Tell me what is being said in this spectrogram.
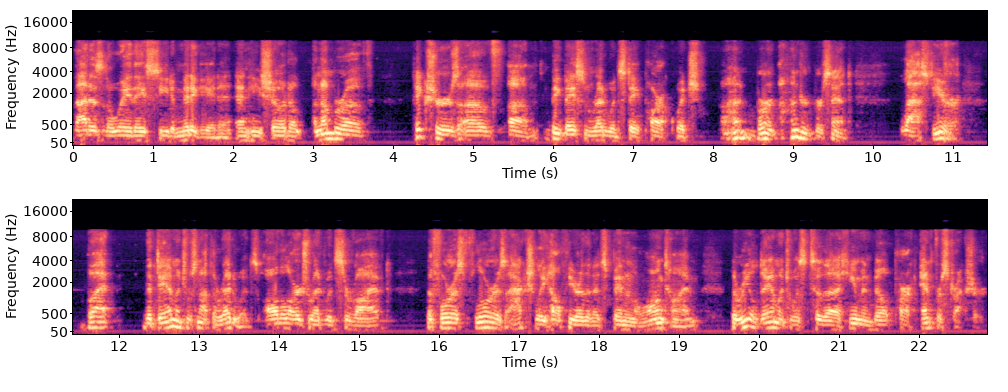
that is the way they see to mitigate it. And he showed a, a number of pictures of um, big basin redwood state park which burnt 100% last year. But the damage was not the redwoods. All the large redwoods survived. The forest floor is actually healthier than it's been in a long time. The real damage was to the human built park infrastructure.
